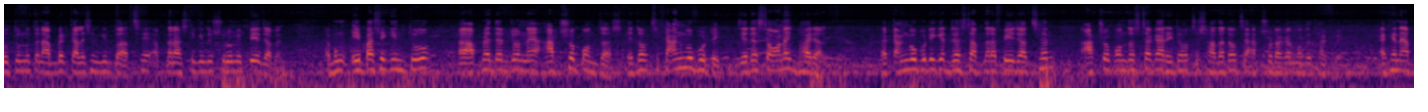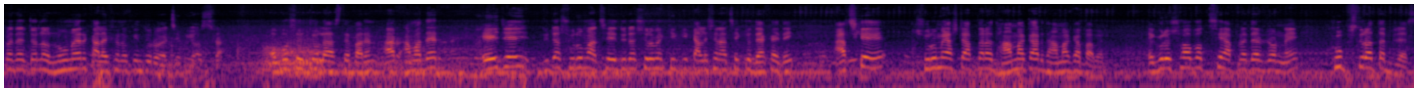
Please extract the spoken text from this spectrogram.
নতুন নতুন আপডেট কালেকশন কিন্তু আছে। আপনারা আসলে কিন্তু শোরুমে পেয়ে যাবেন। এবং এই পাশে কিন্তু আপনাদের জন্য আটশো পঞ্চাশ। এটা হচ্ছে কাঙ্গো বুটিক যে ড্রেসটা অনেক ভাইরাল কাঙ্গো বুটিকের ড্রেসটা আপনারা পেয়ে যাচ্ছেন। আটশো পঞ্চাশ টাকা, আর এটা হচ্ছে সাদাটা হচ্ছে আটশো টাকার মধ্যে থাকবে। এখানে আপনাদের জন্য লোনের কালেকশনও কিন্তু রয়েছে পিওসরা অবশ্যই চলে আসতে পারেন। আর আমাদের এই যে দুটা শোরুম আছে, এই দুটা শোরুমে কী কী কালেকশন আছে একটু দেখাই দিই। আজকে শোরুমে আসলে আপনারা ধামাকার ধামাকা পাবেন। এগুলো সব হচ্ছে আপনাদের জন্য খুব সুরাতের ড্রেস।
